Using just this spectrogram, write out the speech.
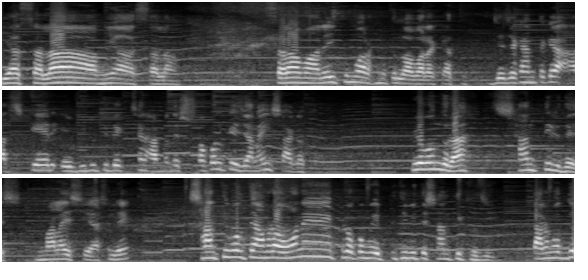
ইয়া সালাম ইয়া সালাম। সালাম আলাইকুম রহমতুল্লাহ বারাকাত যে যেখান থেকে আজকের এই ভিডিওটি দেখছেন, আপনাদের সকলকে জানাই স্বাগত। প্রিয় বন্ধুরা, শান্তির দেশ মালয়েশিয়া। আসলে শান্তি বলতে আমরা অনেক রকম এই পৃথিবীতে শান্তি খুঁজি। তার মধ্যে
